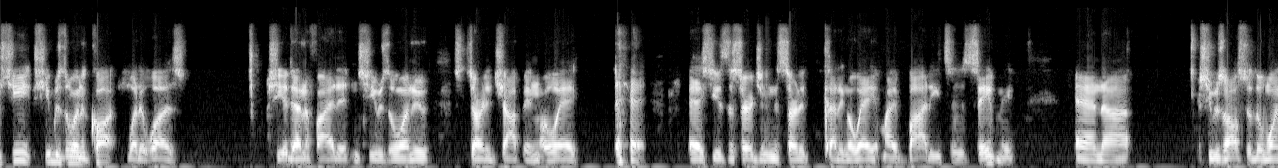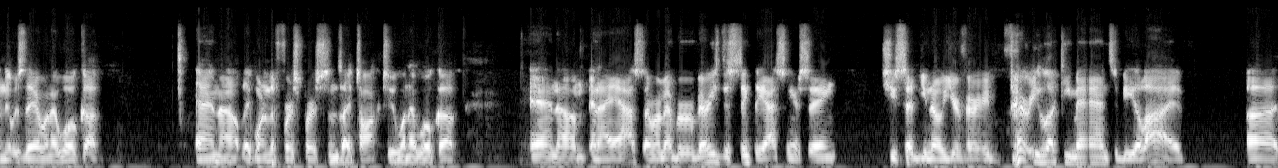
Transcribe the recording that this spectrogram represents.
she she was the one who caught what it was. She identified it, and she was the one who started chopping away. she was the surgeon that started cutting away at my body to save me. And uh, she was also the one that was there when I woke up, and uh, like one of the first persons I talked to when I woke up. And um, and I asked, I remember very distinctly asking her, saying, she said, you know, you're very very lucky man to be alive. Uh,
